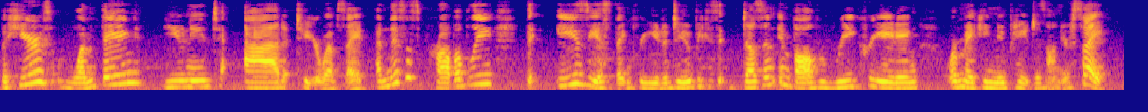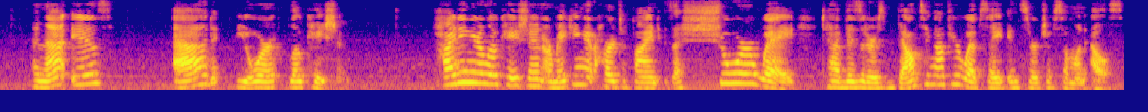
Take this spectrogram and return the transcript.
But here's one thing you need to add to your website. And this is probably the easiest thing for you to do because it doesn't involve recreating or making new pages on your site. And that is add your location. Hiding your location or making it hard to find is a sure way to have visitors bouncing off your website in search of someone else.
